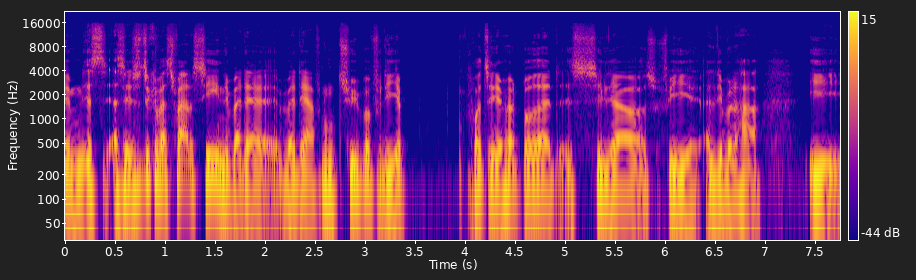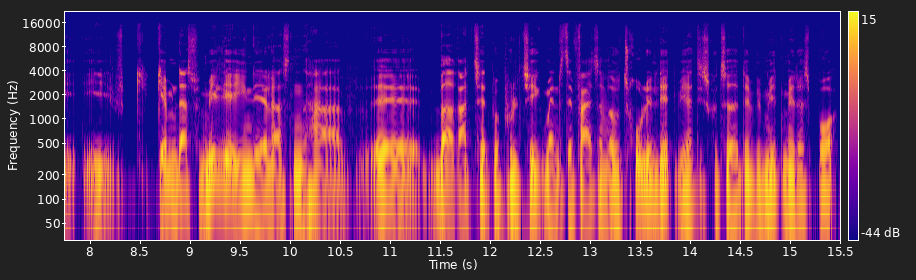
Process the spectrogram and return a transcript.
jeg, altså, jeg synes, det kan være svært at sige egentlig, hvad det er, hvad det er for nogle typer, fordi jeg prøv at tænke, jeg hørte hørt både, at Silja og Sofie alligevel har i, i, gennem deres familie egentlig, eller sådan har øh, været ret tæt på politik, mens det faktisk har været utrolig lidt, vi har diskuteret det ved mit middagsbord.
